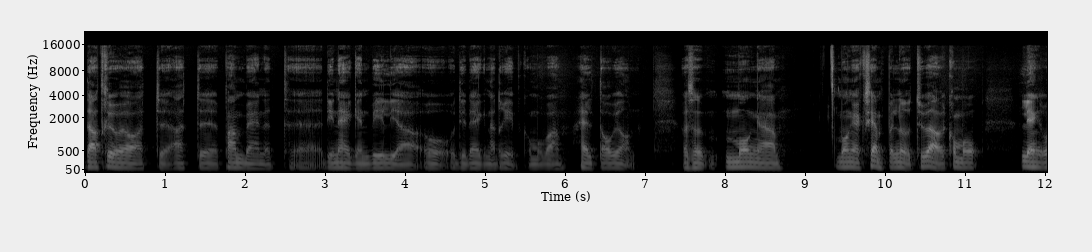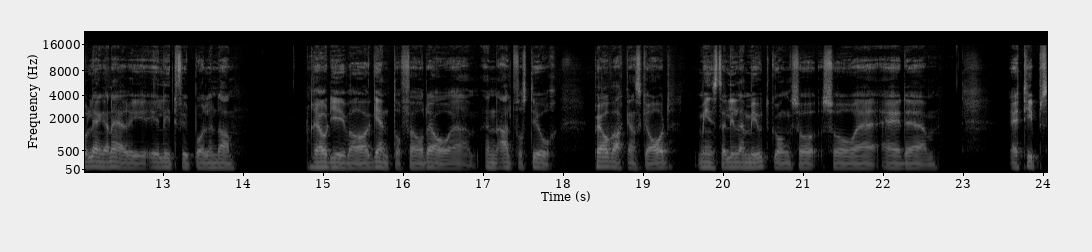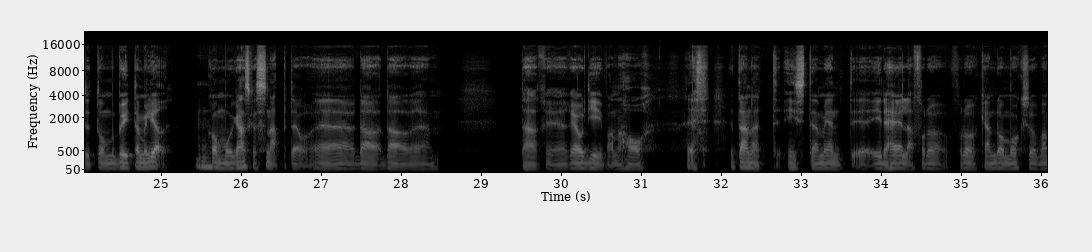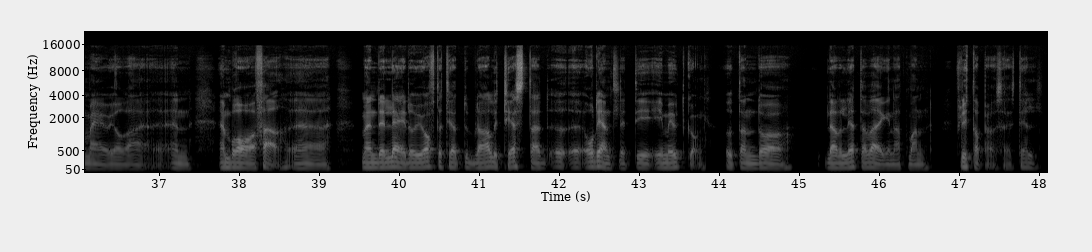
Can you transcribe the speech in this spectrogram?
där tror jag att, att eh, pannbenet, eh, din egen vilja och, och din egna driv kommer att vara helt avgörande. Alltså många, många exempel nu tyvärr kommer längre och längre ner i, elitfotbollen där rådgivare och agenter får då eh, en alltför stor påverkansgrad. Minsta lilla motgång så, så är det är tipset om att byta miljö. Kommer ganska snabbt då. Där, där, där eh, rådgivarna har ett, ett annat incitament eh, i det hela. För då, för då kan de också vara med och göra en, en bra affär. Eh, men det leder ju ofta till att du blir aldrig testad eh, ordentligt i, i motgång. Utan då blir det lätta vägen att man flyttar på sig istället.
